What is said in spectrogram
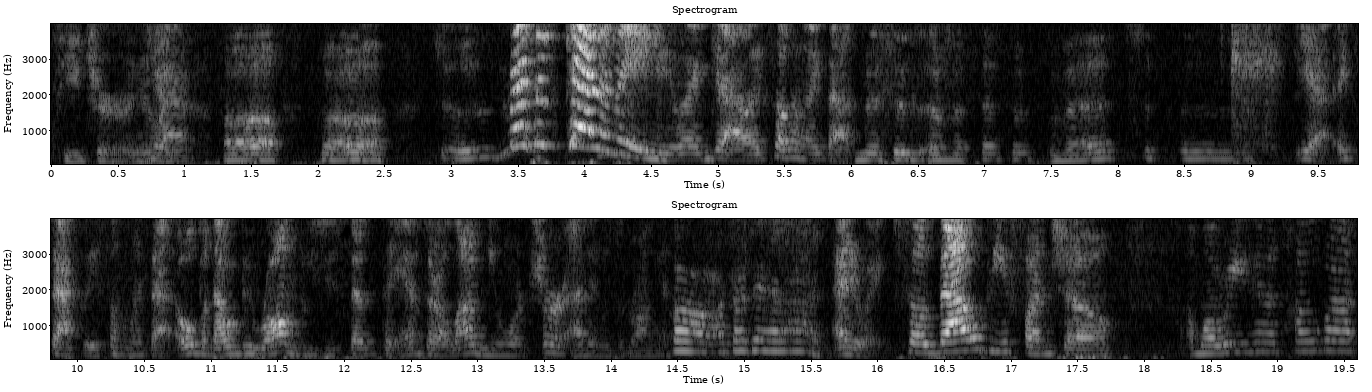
teacher? And you're Yeah. like, uh, uh, Mrs. Kennedy! Like, yeah, like something like that. Mrs. Vet. Yeah, exactly. Something like that. Oh, but that would be wrong because you said the answer out loud and you weren't sure and it was the wrong answer. oh, goddamn. Anyway, so that would be a fun show. And what were you going to talk about?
